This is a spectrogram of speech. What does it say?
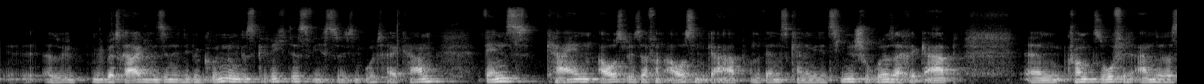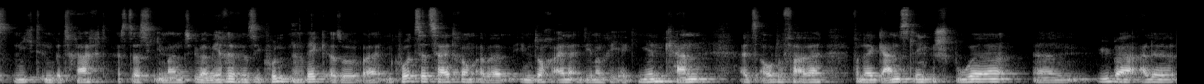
äh, also im übertragenen Sinne die Begründung des Gerichtes, wie es zu diesem Urteil kam. Wenn es keinen Auslöser von außen gab und wenn es keine medizinische Ursache gab, ähm, kommt so viel anderes nicht in Betracht, als dass jemand über mehrere Sekunden hinweg, also ein kurzer Zeitraum, aber eben doch einer, in dem man reagieren kann als Autofahrer, von der ganz linken Spur ähm, über alle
